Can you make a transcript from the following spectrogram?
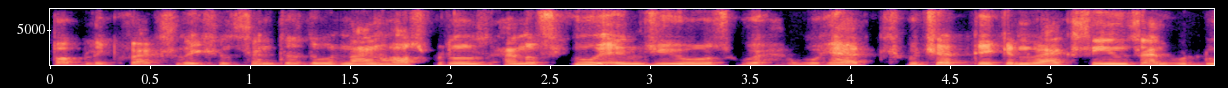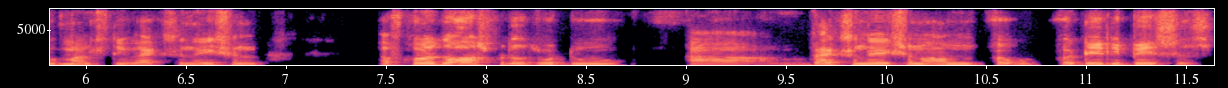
public vaccination centers. There were nine hospitals and a few NGOs who, who had which had taken vaccines and would do monthly vaccination. Of course, the hospitals would do uh, vaccination on a, a daily basis.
